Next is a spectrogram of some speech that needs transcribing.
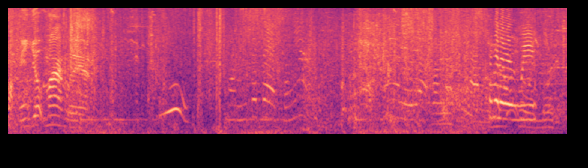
ฝั่งนี้เยอะมากเลยอะอู้มันจะแตกเขาเนี่ยแน่เลยอะเข้ามาในวงวี Notice.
